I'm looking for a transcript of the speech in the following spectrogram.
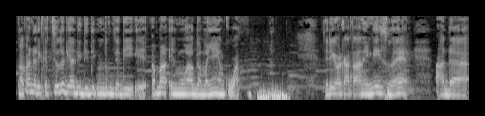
Bahkan dari kecil tuh dia dididik untuk jadi apa ilmu agamanya yang kuat. Jadi perkataan ini sebenarnya ada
